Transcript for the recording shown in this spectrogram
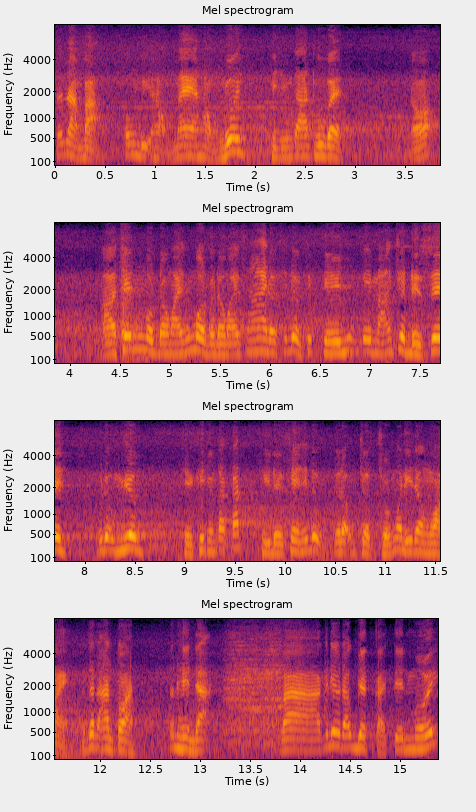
sẽ đảm bảo không bị hỏng me hỏng lưỡi thì chúng ta thu về đó. À, trên một đầu máy số 1 và đầu máy số 2 nó sẽ được thiết kế những cái máng trượt DC với độ nghiêng. Thì khi chúng ta cắt thì DC sẽ được tự động trượt xuống và đi ra ngoài. Rất an toàn rất hiện đại. Và cái điều đặc biệt cải tiến mới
